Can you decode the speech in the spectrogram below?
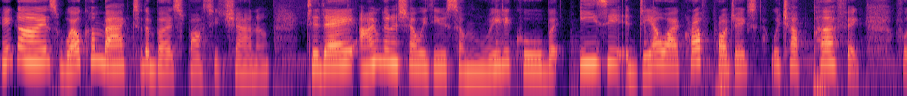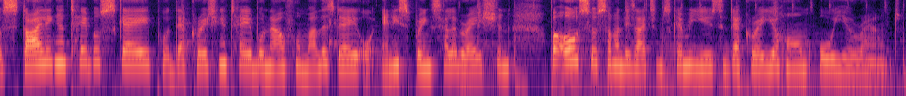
Hey guys, welcome back to the Bird's Party channel. Today I'm going to share with you some really cool but easy DIY craft projects which are perfect for styling a tablescape or decorating a table now for Mother's Day or any spring celebration, but also some of these items can be used to decorate your home all year round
